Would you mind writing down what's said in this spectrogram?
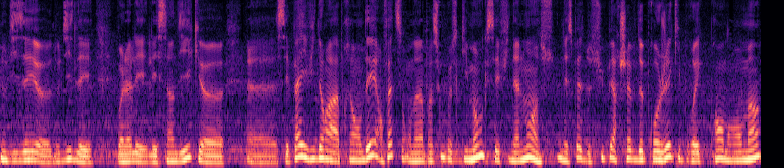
nous, disaient, euh, nous disent les, voilà, les, syndics. c'est pas évident à appréhender. En fait, on a l'impression que ce qui manque, c'est finalement une espèce de super chef de projet qui pourrait prendre en main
